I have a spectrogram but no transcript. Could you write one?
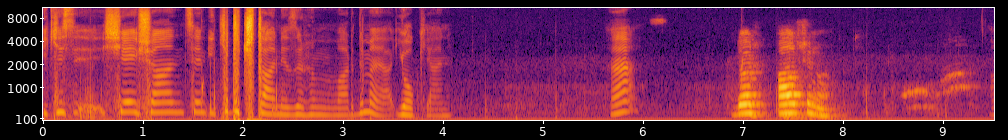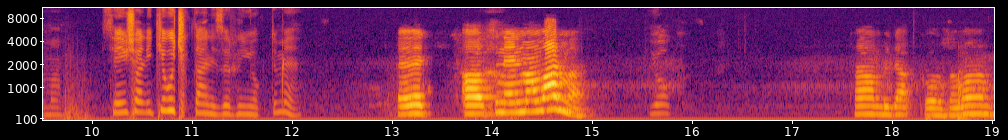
İkisi şey şu an senin iki buçuk tane zırhın var değil mi? Yok yani. He? Dur al şunu. Tamam. Senin şu an iki buçuk tane zırhın yok değil mi? Evet. Altın elman var mı? Yok. Tamam bir dakika o zaman.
